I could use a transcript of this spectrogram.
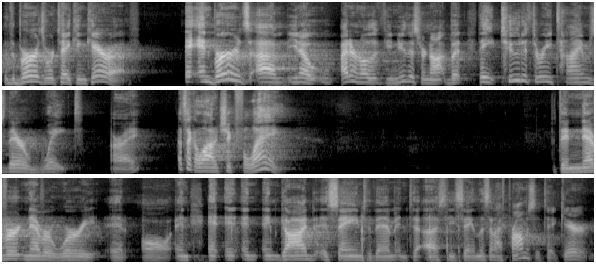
that the birds were taken care of. And birds, um, you know, I don't know if you knew this or not, but they eat two to three times their weight. All right? That's like a lot of Chick fil A. But they never, never worry at all. And, and, and, and God is saying to them and to us, He's saying, listen, I've promised to take care of you.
